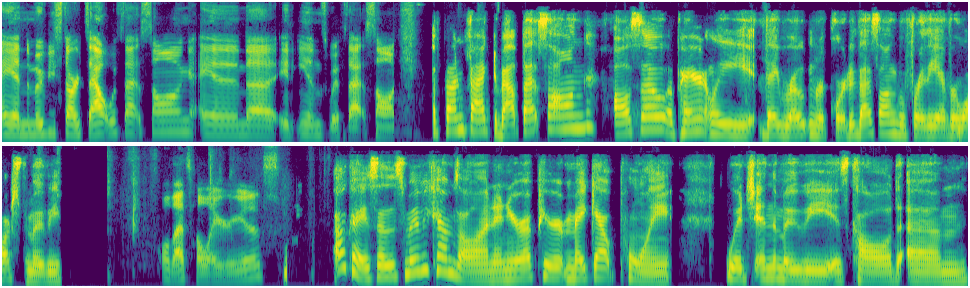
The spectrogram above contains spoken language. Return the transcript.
and the movie starts out with that song and uh, it ends with that song. A fun fact about that song also, apparently, they wrote and recorded that song before they ever watched the movie. Well, that's hilarious. Okay, so this movie comes on, and you're up here at Makeout Point, which in the movie is called um,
